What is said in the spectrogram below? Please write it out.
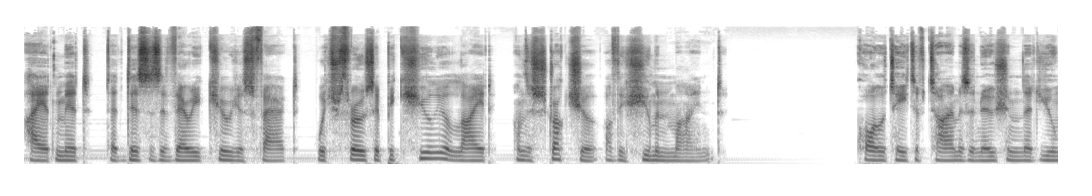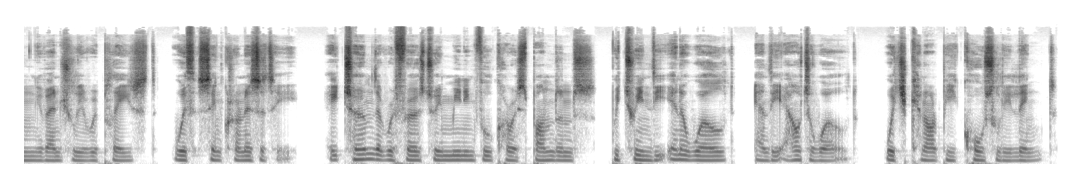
I admit that this is a very curious fact which throws a peculiar light on the structure of the human mind. Qualitative time is a notion that Jung eventually replaced with synchronicity, a term that refers to a meaningful correspondence between the inner world and the outer world, which cannot be causally linked.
